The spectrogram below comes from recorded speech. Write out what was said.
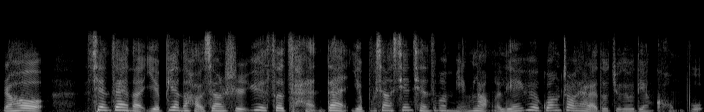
然后现在呢也变得好像是月色惨淡，也不像先前这么明朗了，连月光照下来都觉得有点恐怖。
